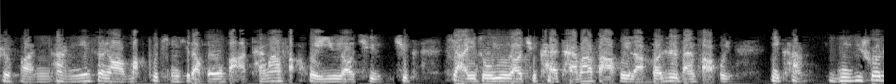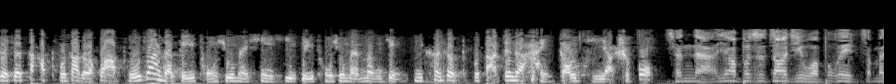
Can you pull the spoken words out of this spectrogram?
师傅啊，你看您这样马不停蹄的弘法，台湾法会又要去去，下一周又要去开台湾法会了和日本法会。你看，你一说这些大菩萨的话，不断的给同修们信息，给同修们梦境。你看这菩萨真的很着急呀、师傅。真的，要不是着急，我不会这么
